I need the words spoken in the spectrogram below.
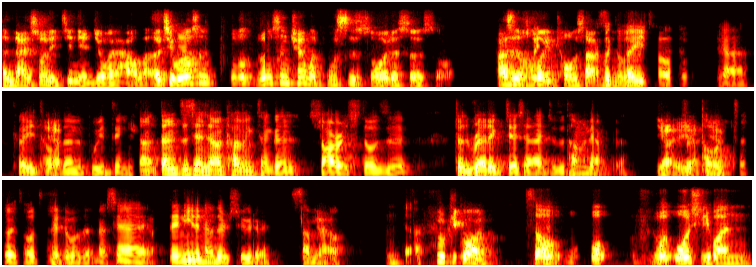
很难说你今年就会好了，而且 Wilson Wilson Chandler 不是所谓的射手，他是会投三分，可以投，呀，可以投，但是不一定。像但是之前像 Covington 跟 s a r i s 都是，就是 Redick 接下来就是他们两个，yeah 也投全队投最多的。那现在 They need another shooter somehow。嗯，Keep going。So 我我我喜欢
